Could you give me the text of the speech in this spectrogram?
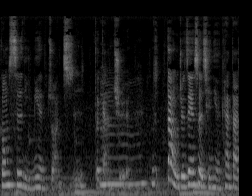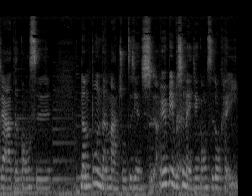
公司里面转职的感觉。嗯，但我觉得这件事的前提看大家的公司。能不能满足这件事啊？因为并不是每一间公司都可以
